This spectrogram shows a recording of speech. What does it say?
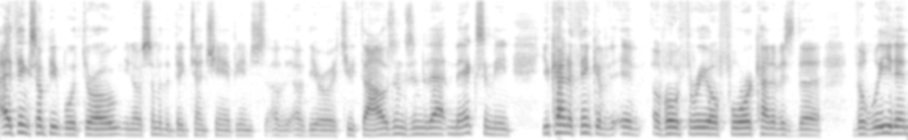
I think some people would throw, you know, some of the Big Ten champions of, of the early 2000s into that mix. I mean, you kind of think of of 03, 04 kind of as the the lead in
